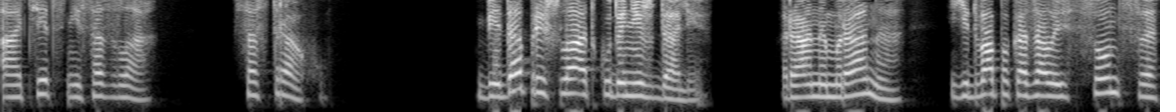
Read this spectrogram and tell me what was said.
а отец не со зла, со страху. Беда пришла, откуда не ждали. Раным-рано, едва показалось солнце,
